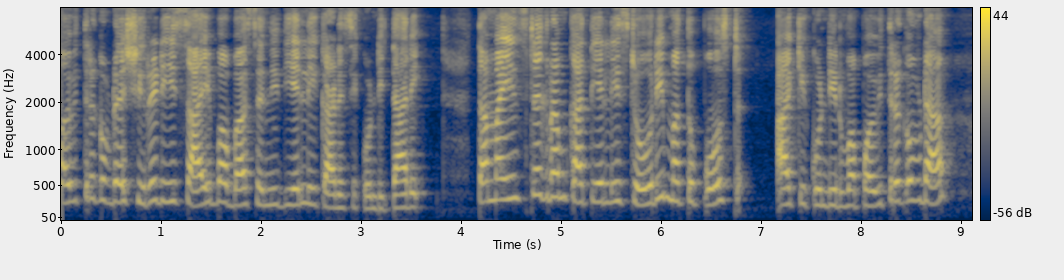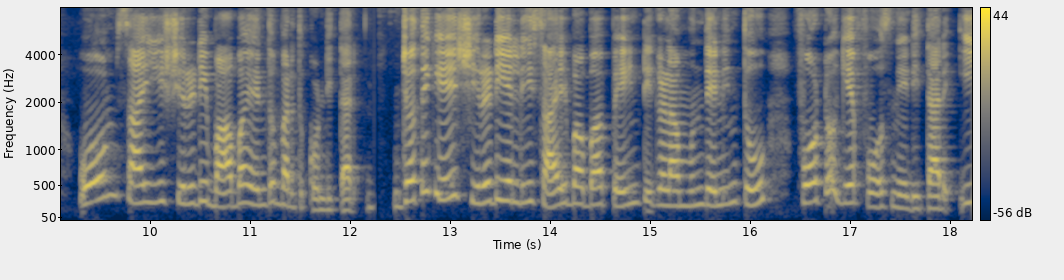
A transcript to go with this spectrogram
ಪವಿತ್ರಗೌಡ ಶಿರಡಿ ಸಾಯಿಬಾಬಾ ಸನ್ನಿಧಿಯಲ್ಲಿ ಕಾಣಿಸಿಕೊಂಡಿದ್ದಾರೆ. ತಮ್ಮ ಇನ್ಸ್ಟಾಗ್ರಾಂ ಖಾತೆಯಲ್ಲಿ ಸ್ಟೋರಿ ಮತ್ತು ಪೋಸ್ಟ್ ಹಾಕಿಕೊಂಡಿರುವ ಪವಿತ್ರ ಗೌಡ ಓಂ ಸಾಯಿ ಶಿರಡಿ ಬಾಬಾ ಎಂದು ಬರೆದುಕೊಂಡಿದ್ದಾರೆ. ಜೊತೆಗೆ ಶಿರಡಿಯಲ್ಲಿ ಸಾಯಿಬಾಬಾ ಪೇಂಟಿಗಳ ಮುಂದೆ ನಿಂತು ಫೋಟೋಗೆ ಫೋಸ್ ನೀಡಿದ್ದಾರೆ. ಈ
